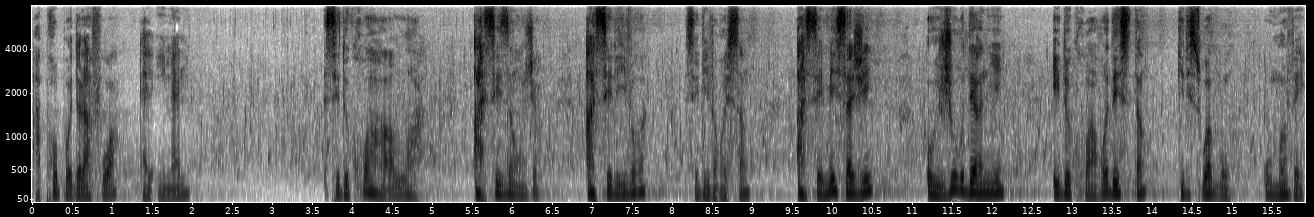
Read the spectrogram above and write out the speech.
à propos de la foi, Al-Iman, c'est de croire à Allah, à ses anges, à ses livres, ses livres saints, à ses messagers, au jour dernier, et de croire au destin, qu'il soit bon ou mauvais.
